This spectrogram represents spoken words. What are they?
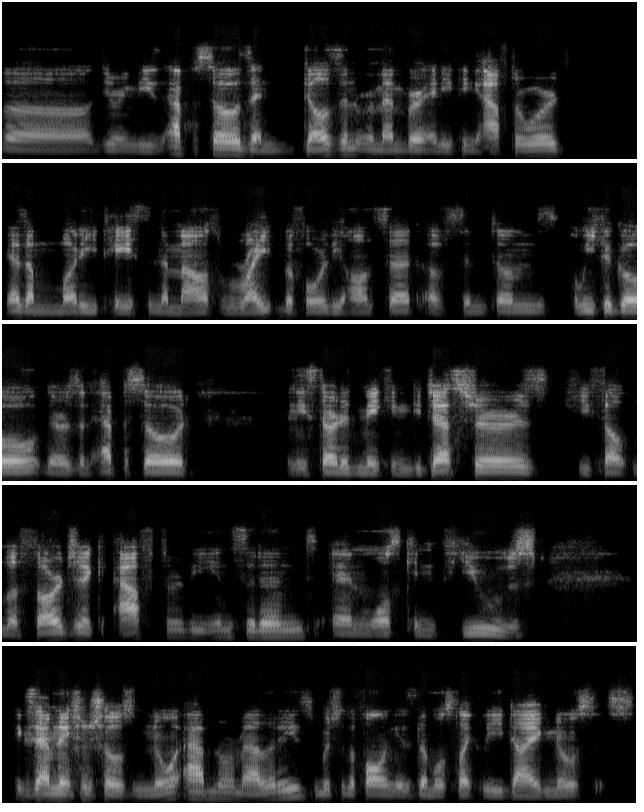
uh, during these episodes and doesn't remember anything afterwards. He has a muddy taste in the mouth right before the onset of symptoms. A week ago, there was an episode and he started making gestures. He felt lethargic after the incident and was confused. Examination shows no abnormalities. Which of the following is the most likely diagnosis?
